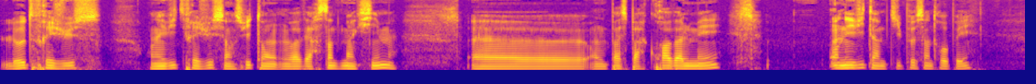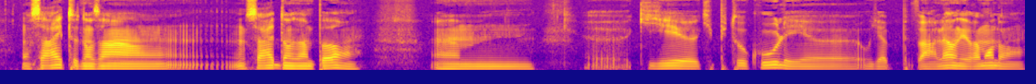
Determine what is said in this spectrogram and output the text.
le haut de Fréjus. On évite Fréjus et ensuite on, va vers Sainte-Maxime. Euh, on passe par Croix-Valmé. On évite un petit peu Saint-Tropez. On s'arrête dans un, on s'arrête dans un port euh, euh, qui est qui est plutôt cool et où il y a, enfin, là on est vraiment dans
